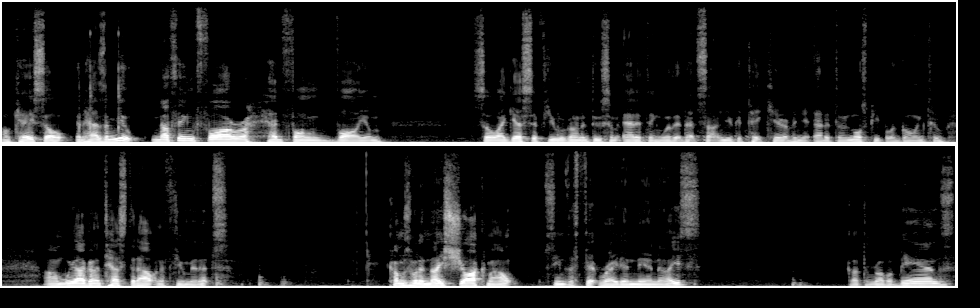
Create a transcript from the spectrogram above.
okay, so it has a mute. Nothing for headphone volume. So I guess if you were going to do some editing with it, that's something you could take care of in your editor, and most people are going to. Um, we are going to test it out in a few minutes. Comes with a nice shock mount. Seems to fit right in there nice. Got the rubber bands.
